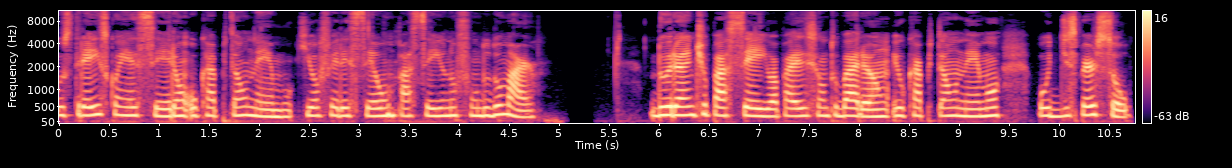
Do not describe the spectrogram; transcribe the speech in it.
Os três conheceram o Capitão Nemo, que ofereceu um passeio no fundo do mar. Durante o passeio, apareceu um tubarão e o capitão Nemo o dispersou.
